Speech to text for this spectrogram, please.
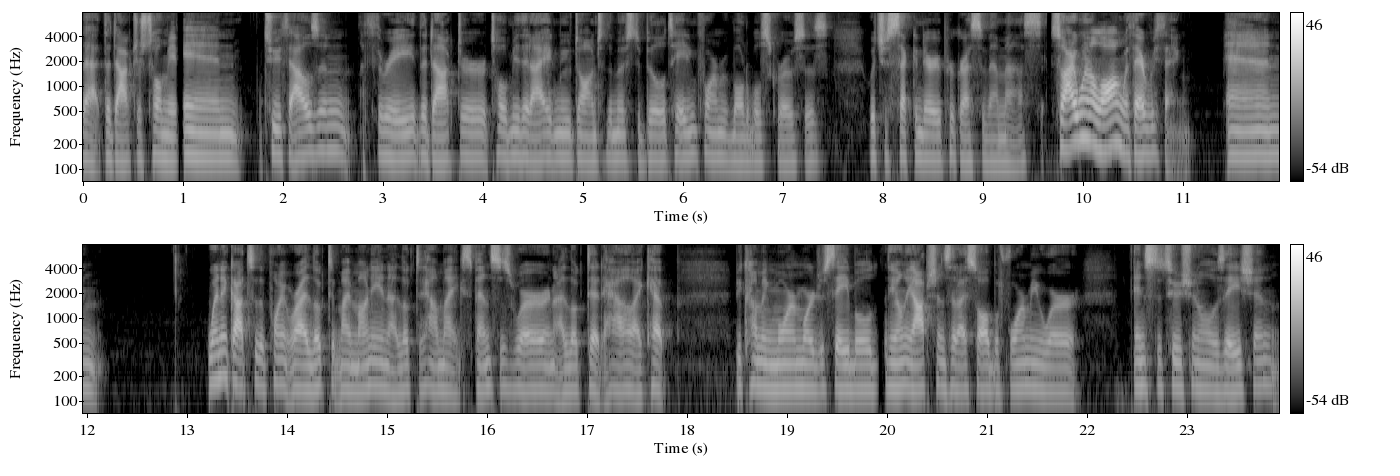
that the doctors told me. In 2003, the doctor told me that I had moved on to the most debilitating form of multiple sclerosis, which is secondary progressive MS. So I went along with everything. And when it got to the point where I looked at my money and I looked at how my expenses were and I looked at how I kept becoming more and more disabled, the only options that I saw before me were institutionalization.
